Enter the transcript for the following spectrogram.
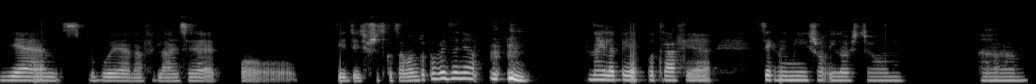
więc spróbuję na freelancie powiedzieć wszystko, co mam do powiedzenia. Najlepiej jak potrafię, z jak najmniejszą ilością um,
